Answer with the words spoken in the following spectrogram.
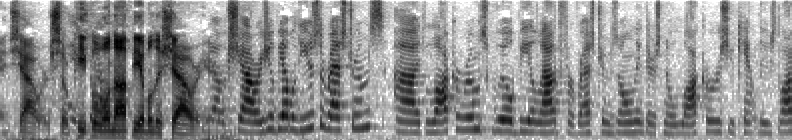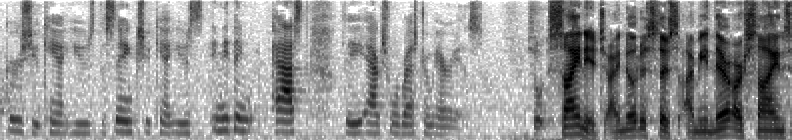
And showers. So and people showers. will not be able to shower here. No showers. You'll be able to use the restrooms. Uh, the locker rooms will be allowed for restrooms only. There's no lockers. You can't use lockers. You can't use the sinks. You can't use anything past the actual restroom areas. So signage, I noticed there's I mean there are signs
